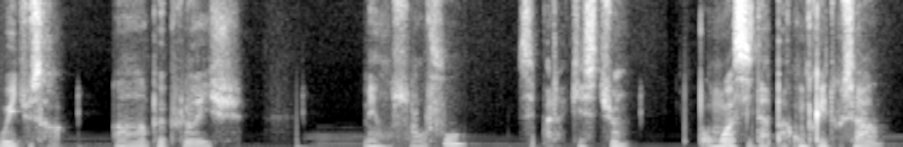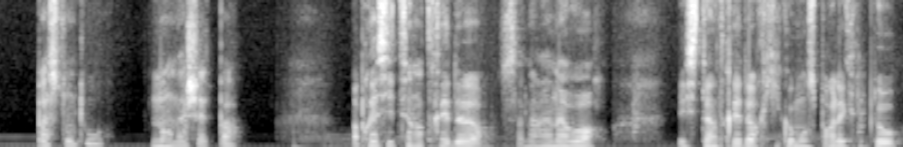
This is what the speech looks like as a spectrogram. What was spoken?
Oui, tu seras un peu plus riche, mais on s'en fout, c'est pas la question. Pour moi, si t'as pas compris tout ça, passe ton tour, n'en achète pas. Après, si t'es un trader, ça n'a rien à voir. Et si t'es un trader qui commence par les cryptos,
